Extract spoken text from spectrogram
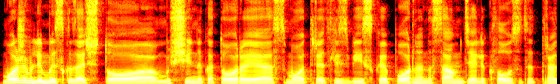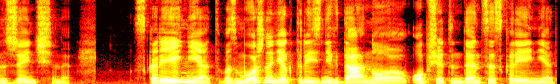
Можем ли мы сказать, что мужчины, которые смотрят лесбийское порно, на самом деле closeted транс-женщины? Скорее нет. Возможно, некоторые из них да, но общая тенденция скорее нет.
